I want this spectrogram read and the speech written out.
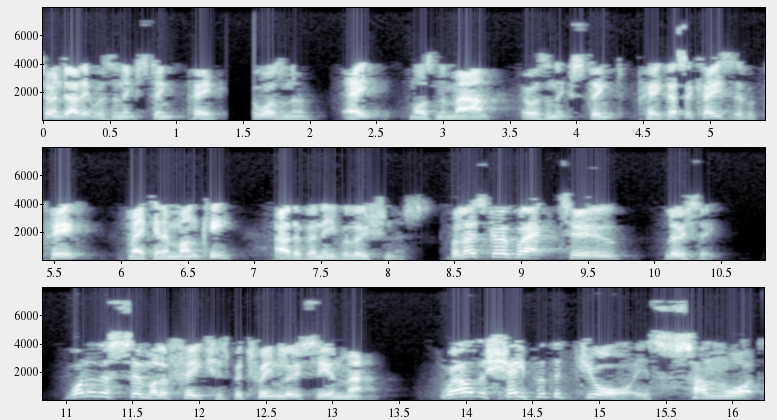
Turned out it was an extinct pig. It wasn't an ape, wasn't a man, it was an extinct pig. That's a case of a pig making a monkey out of an evolutionist. But let's go back to Lucy. What are the similar features between Lucy and man? Well, the shape of the jaw is somewhat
